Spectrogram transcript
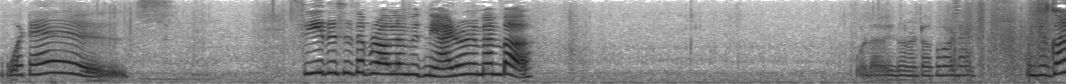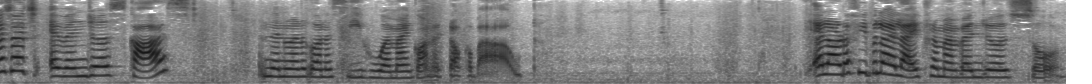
What else? See, this is the problem with me. I don't remember. What are we gonna talk about next? I'm just gonna search Avengers cast and then we're gonna see who am I gonna talk about a lot of people I like from Avengers, so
